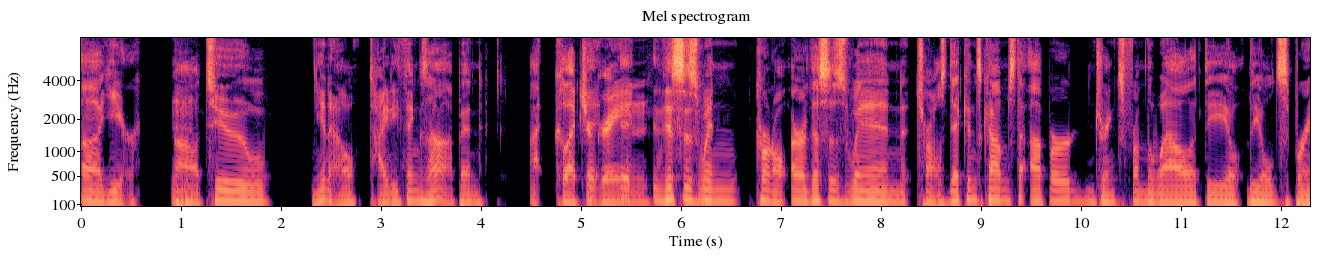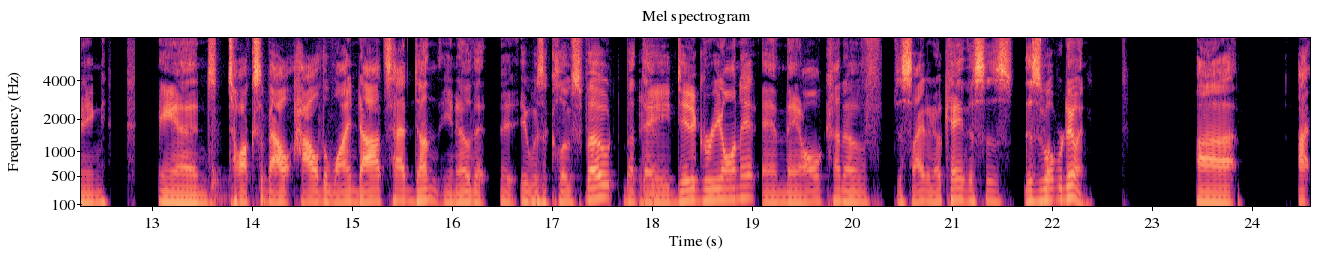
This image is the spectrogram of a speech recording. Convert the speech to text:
a year uh, to, you know, tidy things up and Collect your it- grain. it- this is when Colonel or this is when Charles Dickens comes to Upper, drinks from the well at the the old spring and talks about how the Wyandots had done, you know, that it, it was a close vote, but they did agree on it and they all kind of decided, okay, this is this is what we're doing. Uh I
